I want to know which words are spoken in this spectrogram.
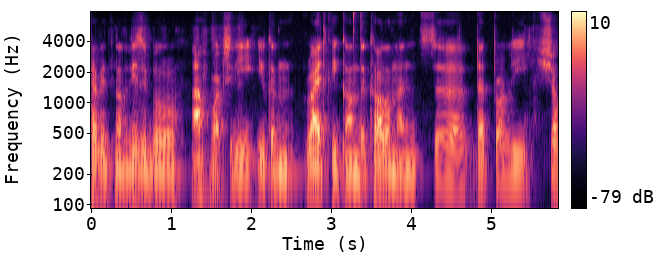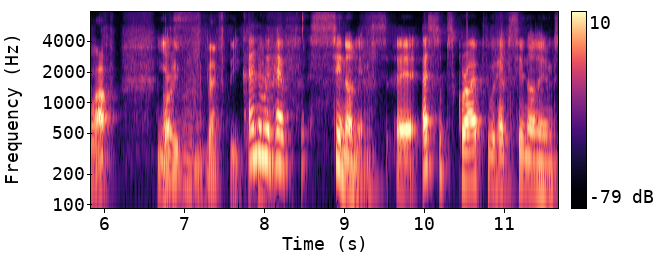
have it not visible, ah, well, actually, you can right click on the column and uh, that probably show up. or even left click. And yeah. we have synonyms. Uh, as subscribed, we have synonyms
